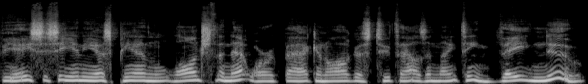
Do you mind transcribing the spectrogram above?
the ACC and ESPN launched the network back in August 2019, they knew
